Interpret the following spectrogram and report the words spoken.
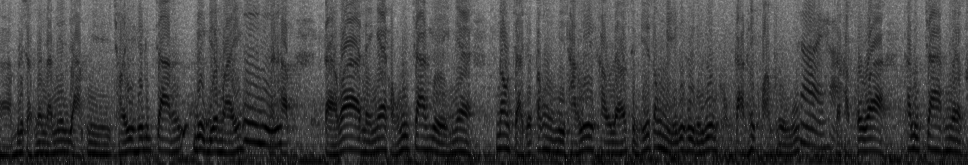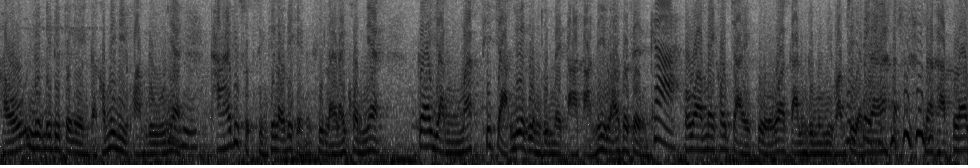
อ่าบริษัทนั้นๆเนี่ยอยากมีช้อยให้ลูกจ้างเลือกเยอะไหมนะครับแต่ว่าในแง่ของลูกจ้างเองเนี่ยนอกจากจะต้องมีทางเลือกให้เขาแล้ว สิ่งที่ต้องมีก็คือในเรื่องของการให้ความรู้ใช่ค่ะนะครับเพราะว่าถ้าลูกจ้างเนี่ยเขาเลือกได้ด้วยตัวเอง แต่เขาไม่มีความรู้เนี่ยท้ายที่สุดสิ่งที่เราได้เห็นคือหลาย ๆ คนเนี่ย ก็ยังมักที่จะเลือกลงทุนในตราสารหนี้ร้อยเปอร์เซ็นต์ค่ะเพราะว่าไม่เข้าใจกลัวว่าการลงทุนมันมีความเสี่ยงเสี่ยงนะนะครับแล้ว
